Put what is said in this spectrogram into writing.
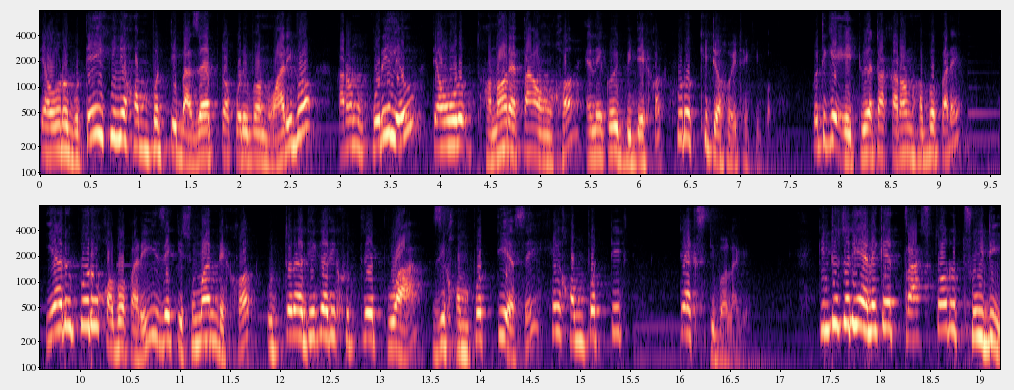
তেওঁৰ গোটেইখিনি সম্পত্তি বাজেয়াপ্ত কৰিব নোৱাৰিব কাৰণ কৰিলেও তেওঁৰ ধনৰ এটা অংশ এনেকৈ বিদেশত সুৰক্ষিত হৈ থাকিব। গতিকে এইটো এটা কাৰণ হ'ব পাৰে। ইয়াৰ উপৰিও ক'ব পাৰি যে কিছুমান দেশত উত্তৰাধিকাৰী সূত্ৰে পোৱা যি সম্পত্তি আছে সেই সম্পত্তিত টেক্স দিব লাগে। কিন্তু যদি এনেকৈ ট্ৰাষ্টৰ থ্ৰুদি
